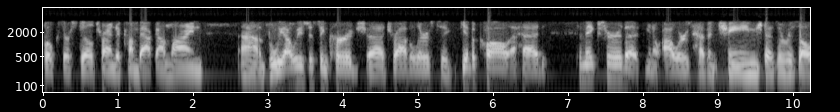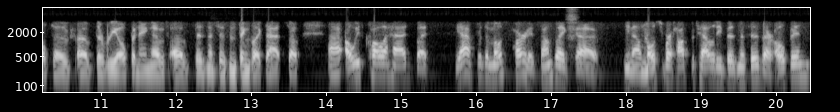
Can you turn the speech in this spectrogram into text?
folks are still trying to come back online, uh, but we always just encourage uh, travelers to give a call ahead to make sure that you know hours haven't changed as a result of, of the reopening of, of businesses and things like that. So uh, always call ahead. But yeah, for the most part, it sounds like uh, you know most of our hospitality businesses are open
